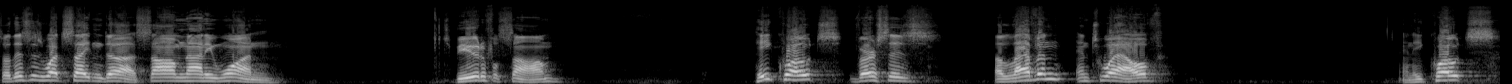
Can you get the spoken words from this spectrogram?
So this is what Satan does. Psalm 91. It's a beautiful psalm. He quotes verses 11 and 12, and he quotes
